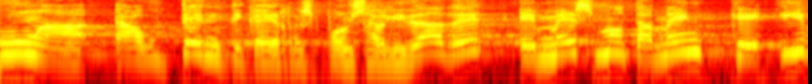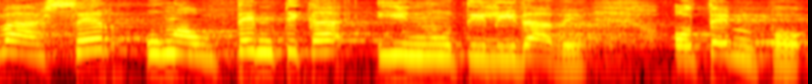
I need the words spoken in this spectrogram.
unha auténtica irresponsabilidade e mesmo tamén que iba a ser unha auténtica inutilidade. O tempo,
